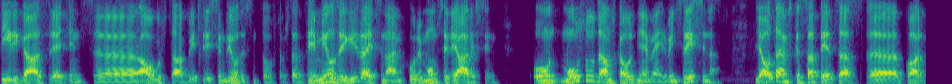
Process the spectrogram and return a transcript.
tīri gāzes rēķins uh, augustā bija 320 tūkstoši. Tad tie ir milzīgi izaicinājumi, kuri mums ir jārisina. Un mūsu uzdevums kā uzņēmēji ir viņus risināt. Jautājums, kas attiecās uh, par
